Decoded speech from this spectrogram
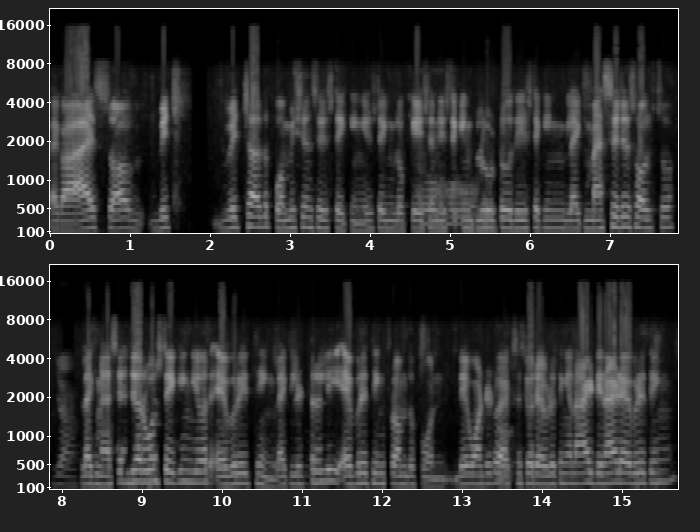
like I I saw which which are the permissions he's taking. He's taking location, he's taking Oh. Bluetooth, he's taking like messages also. Yeah. Like Messenger was taking your everything, like literally everything from the phone. They wanted to Oh. access your everything, and I denied everything,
